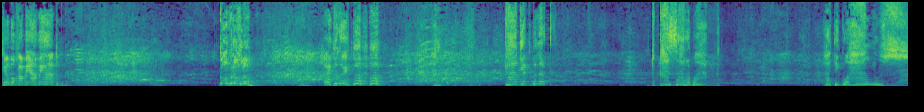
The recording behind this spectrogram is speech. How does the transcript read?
Kayak mau kamehameha tuh. Goblok lo. Nah, itu gue. Kaget bener. Kasar banget. Hati gue halus.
